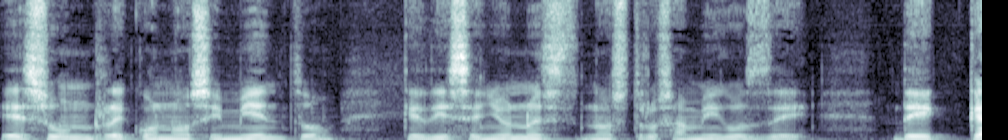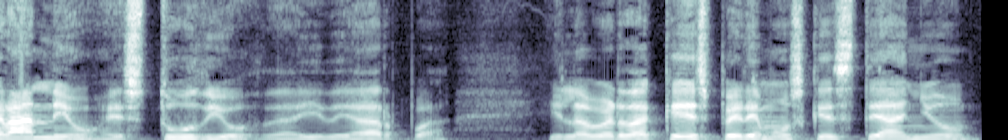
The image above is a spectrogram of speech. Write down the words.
es un reconocimiento que diseñó nuestros amigos de, de Cráneo Estudio, de ahí de ARPA. Y la verdad que esperemos que este año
